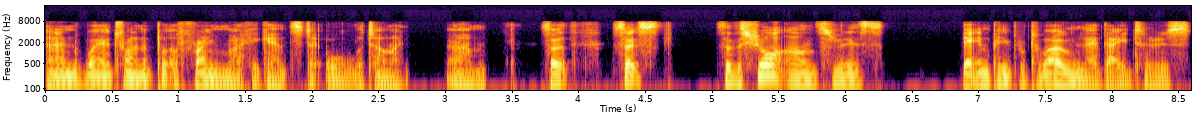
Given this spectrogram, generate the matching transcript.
and we're trying to put a framework against it all the time. Um, so, so, so the short answer is getting people to own their data is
